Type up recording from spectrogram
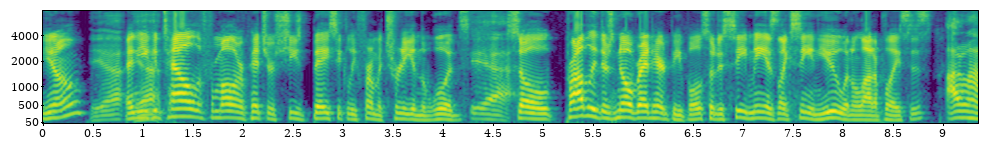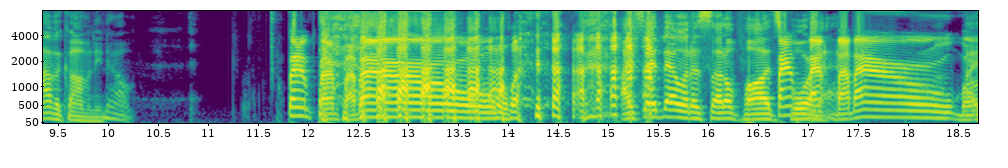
You know? Yeah, And you can tell from all of her pictures, she's basically from a tree in the woods. Yeah. So probably there's no red haired people. So to see me is like seeing you in a lot of places. I don't have a comedy now. I said that with a subtle pause for bam, that. bam, bam. I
